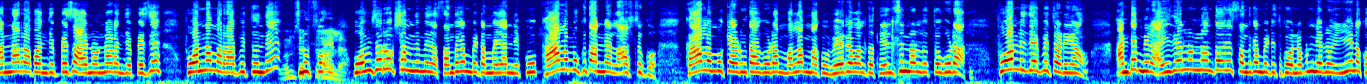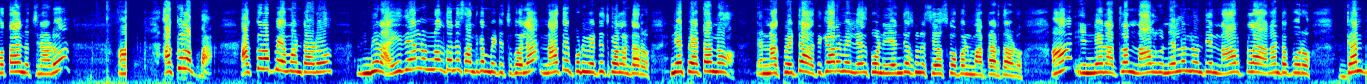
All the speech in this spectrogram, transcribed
మన్నారాపు అని చెప్పేసి ఆయన ఉన్నాడని చెప్పేసి ఫోన్ నెంబర్ రాపిస్తుంది. నువ్వు వంశవృక్షం మీద సంతకం పెట్టమ్మయ్యా నీకు. కాళ్ళ ముక్కుతాను నేను లాస్ట్కు కాళ్ళ ముక్కి అడుగుతా కూడా మళ్ళీ మాకు వేరే వాళ్ళతో తెలిసిన వాళ్ళతో కూడా ఫోన్లు చేపించి అడిగాం. అంటే మీరు ఐదేళ్ళు ఉన్నంతో సంతకం పెట్టించుకున్నప్పుడు నేను ఈయన కొత్త ఆయన వచ్చినాడు. అక్కులప్ప. అక్కులప్ప ఏమంటాడు? మీరు ఐదేళ్ళు ఉన్నతోనే సంతకం పెట్టించుకోలే నాతో ఇప్పుడు పెట్టించుకోవాలంటారు? నేను పెట్టాను. నాకు పెట్టే అధికారమే లేదు పోనీ ఏం చేసుకుంటే చేసుకోపని మాట్లాడతాడు. నేను అట్లా నాలుగు నెలల నుండి నార్పల అనంతపూర్ గంట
